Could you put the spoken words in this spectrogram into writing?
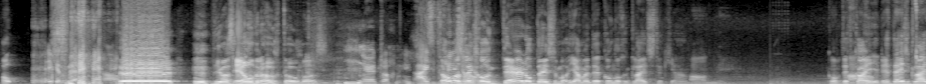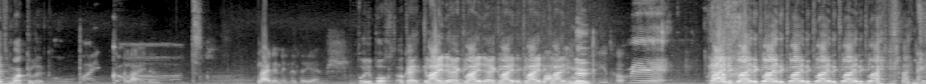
Oh. Ik heb hem. Die was heel droog, Thomas. Nee, toch niet. Hij zit te Thomas ligt gewoon derde op deze... mo- Ja, maar er komt nog een glijdstukje aan. Oh nee. Kom op, dit Ah, kan je. Dit, deze glide is makkelijk. Oh. Glijden. Glijden in de DM's. Goeie bocht. Oké, glijden, hè, glijden, hè, glijden, glijden, Ah, glijden. Nu! Glijden, glijden, glijden, glijden, glijden, glijden, glijden, glijden.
